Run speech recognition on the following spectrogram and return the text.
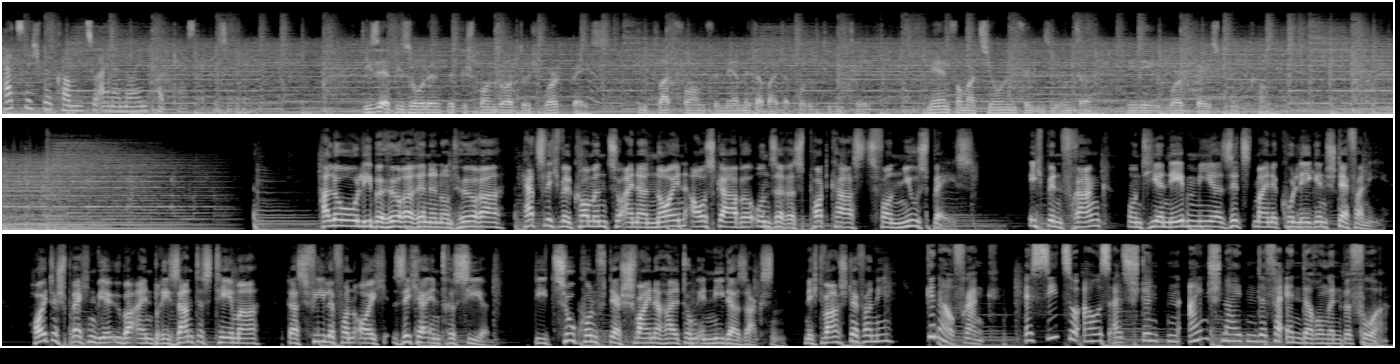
Herzlich willkommen zu einer neuen Podcast-Episode. Diese Episode wird gesponsert durch Workbase, die Plattform für mehr Mitarbeiterproduktivität. Mehr Informationen finden Sie unter www.workbase.com. Hallo, liebe Hörerinnen und Hörer, herzlich willkommen zu einer neuen Ausgabe unseres Podcasts von Newspace. Ich bin Frank und hier neben mir sitzt meine Kollegin Stefanie. Heute sprechen wir über ein brisantes Thema, das viele von euch sicher interessiert. Die Zukunft der Schweinehaltung in Niedersachsen. Nicht wahr, Stefanie? Genau, Frank. Es sieht so aus, als stünden einschneidende Veränderungen bevor.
